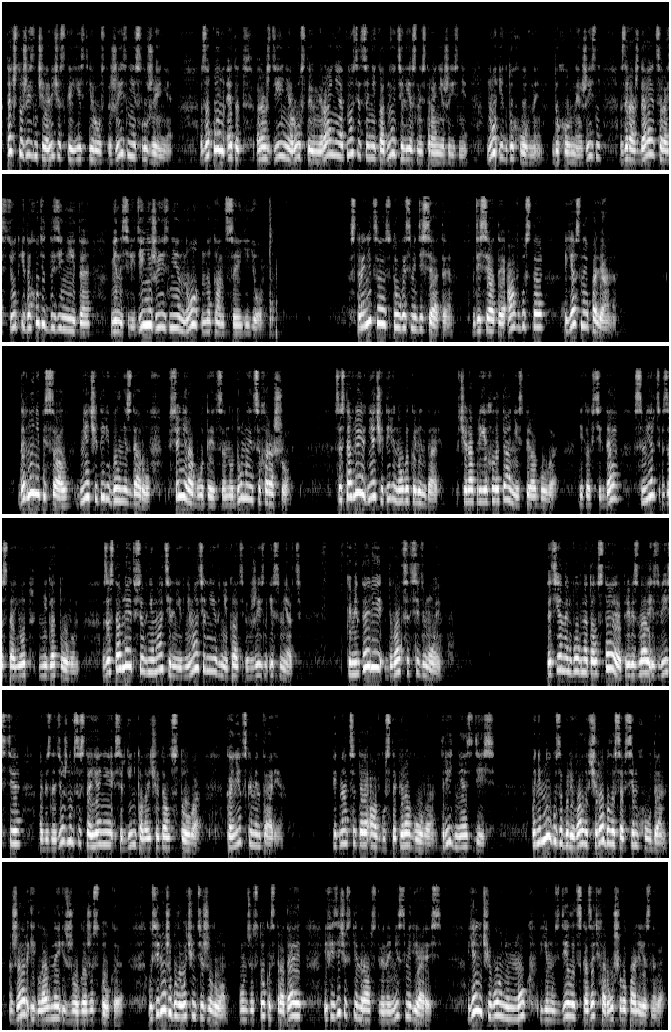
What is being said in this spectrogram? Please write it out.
Так что жизнь человеческая есть и рост жизни, и служения. Закон этот рождения, роста и умирания относится не к одной телесной стороне жизни, но и к духовной. Духовная жизнь зарождается, растет и доходит до зенита, не на середине жизни, но на конце ее. Страница 180. 10 августа. Ясная поляна. Давно не писал, дня четыре был нездоров. Все не работается, но думается хорошо. Составляю дня четыре новый календарь. Вчера приехала Таня из Пирогова, и, как всегда, смерть застает не готовым, заставляет все внимательнее и внимательнее вникать в жизнь и смерть. Комментарий двадцать седьмой. Татьяна Львовна Толстая привезла известие о безнадежном состоянии Сергея Николаевича Толстого. Конец комментария. 15 августа. Пирогова. Три дня здесь. Понемногу заболевала, вчера было совсем худо. Жар и, главное, изжога жестокая. У Сережи было очень тяжело. Он жестоко страдает и физически нравственно, не смиряясь. Я ничего не мог ему сделать, сказать хорошего, полезного.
